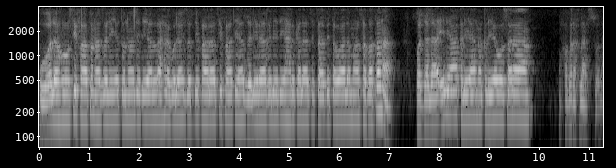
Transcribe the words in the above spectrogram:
وله صفات ازلیه د دې الله رب العزت د پاره صفات ازلی راغلي دي هر کله چې ثابت واله ما سبقنا په دلایل عقلیه نقلیه وسره خبر اخلاص سوله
